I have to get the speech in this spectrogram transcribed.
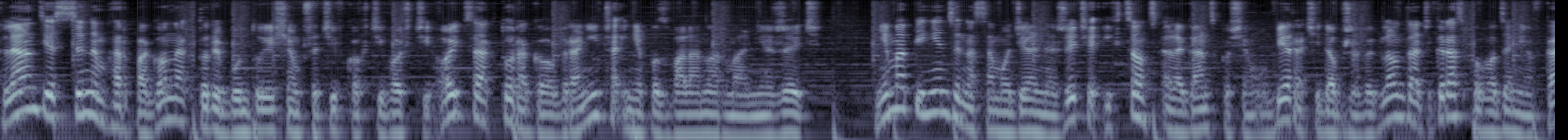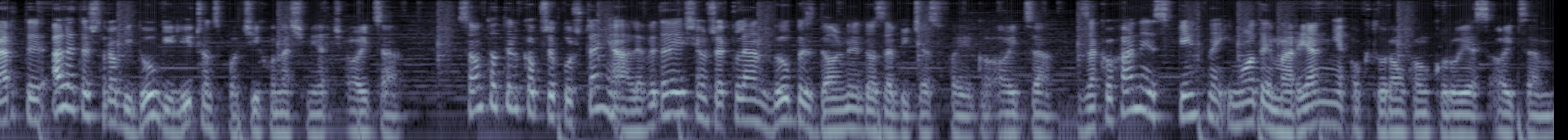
Kleant jest synem Harpagona, który buntuje się przeciwko chciwości ojca, która go ogranicza i nie pozwala normalnie żyć. Nie ma pieniędzy na samodzielne życie i chcąc elegancko się ubierać i dobrze wyglądać, gra z powodzeniem w karty, ale też robi długi, licząc po cichu na śmierć ojca. Są to tylko przypuszczenia, ale wydaje się, że Klan byłby zdolny do zabicia swojego ojca. Zakochany jest w pięknej i młodej Mariannie, o którą konkuruje z ojcem.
